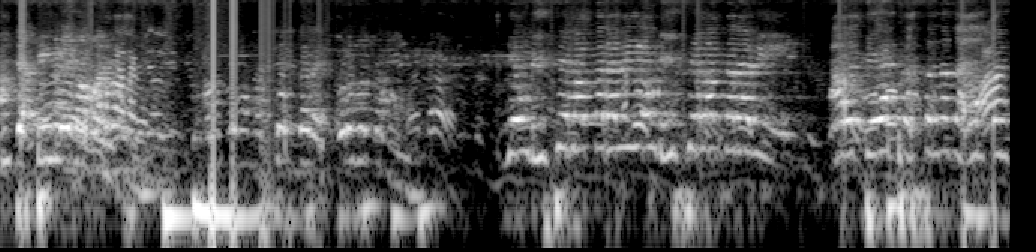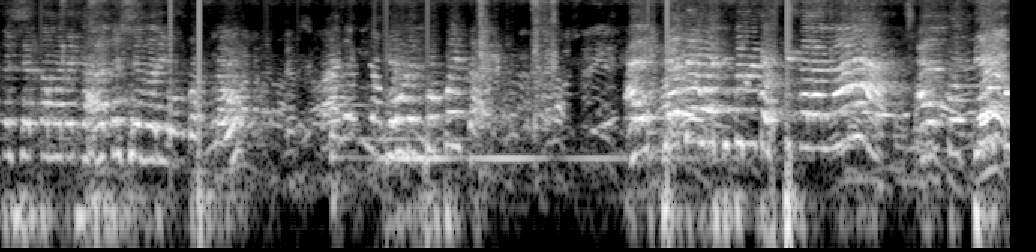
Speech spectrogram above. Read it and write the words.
आमच्या पिंगळे मामा आमचे मामा चौधर आहेत बरोबर का मामा? एवढी सेवा करावी एवढी सेवा करावी. अहो देव प्रसन्न झाला पण मामांच्या शेतामध्ये घराच्या शेजारी येऊन बसला हो. एवढं सोपं आहे का? अरे त्या देवाची तुम्ही भक्ती कराल ना. अरे तो देव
